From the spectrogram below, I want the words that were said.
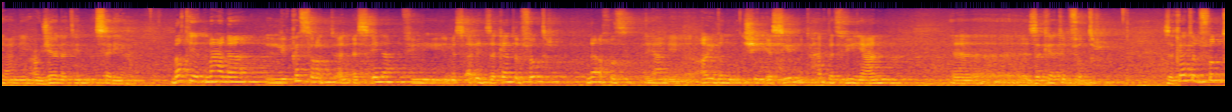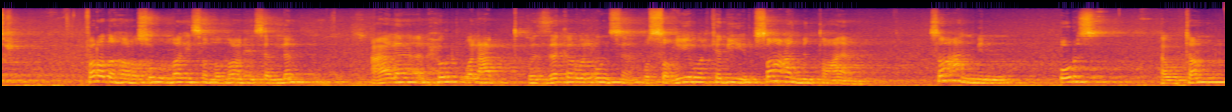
يعني عجالة سريعة. بقيت معنا لكثرة الأسئلة في مسألة زكاة الفطر. نأخذ يعني أيضا شيء يسير نتحدث فيه عن زكاة الفطر. زكاة الفطر فرضها رسول الله صلى الله عليه وسلم على الحر والعبد والذكر والأنثى والصغير والكبير صاعا من طعام صاعا من أرز أو تمر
